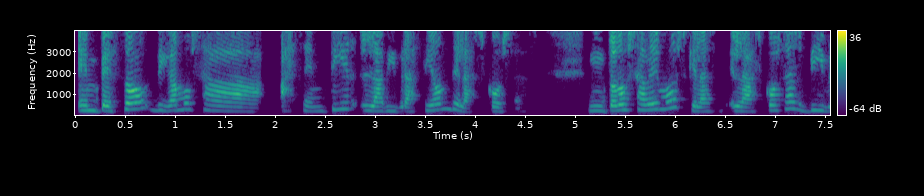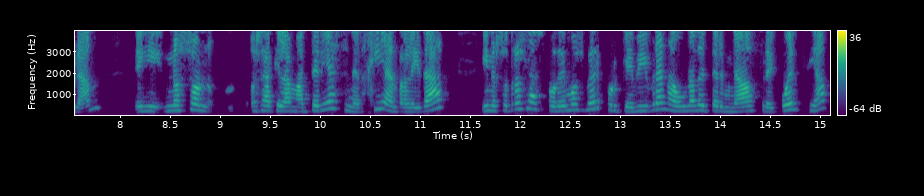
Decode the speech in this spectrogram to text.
empezó, digamos, a, sentir la vibración de las cosas. Todos sabemos que las, las cosas vibran y no son, o sea, que la materia es energía en realidad y nosotros las podemos ver porque vibran a una determinada frecuencia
